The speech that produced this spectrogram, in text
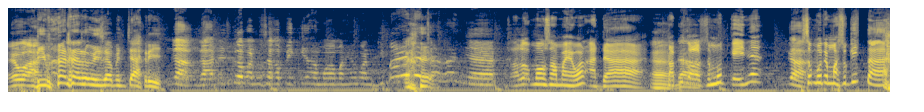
hewan. Di mana lu bisa mencari? Enggak, enggak ada juga manusia kepikiran mau sama hewan. Gimana caranya? Kalau mau sama hewan ada. Eh. Tapi kalau semut kayaknya Enggak. semut yang masuk kita.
